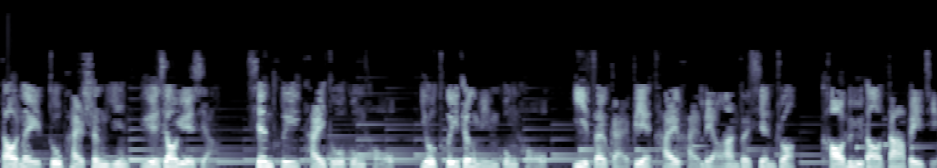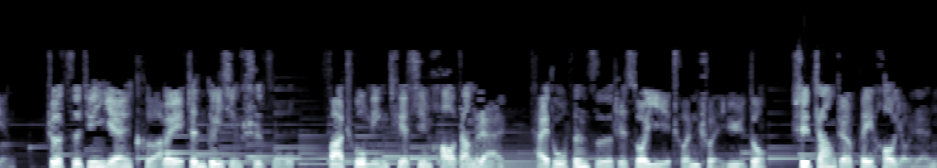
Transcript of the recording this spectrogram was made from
岛内独派声音越叫越响，先推台独公投，又推证明公投，意在改变台海两岸的现状。考虑到大背景，这次军演可谓针对性十足，发出明确信号。当然，台独分子之所以蠢蠢欲动。是仗着背后有人，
